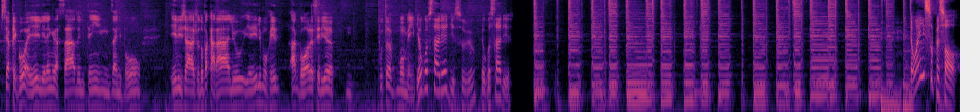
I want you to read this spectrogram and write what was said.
se apegou a ele, ele é engraçado, ele tem um design bom, ele já ajudou pra caralho, e aí ele morrer agora seria um puta momento. Eu gostaria disso, viu? Eu gostaria. Então é isso, pessoal.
